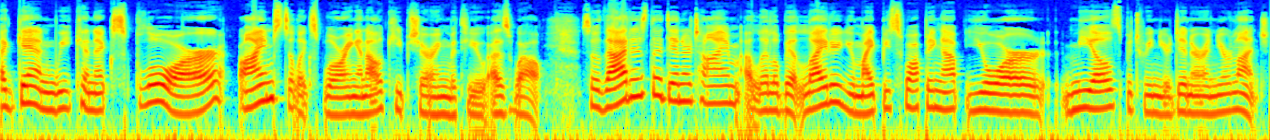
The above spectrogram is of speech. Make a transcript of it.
again, we can explore. I'm still exploring and I'll keep sharing with you as well. So that is the dinner time, a little bit lighter. You might be swapping up your meals between your dinner and your lunch.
